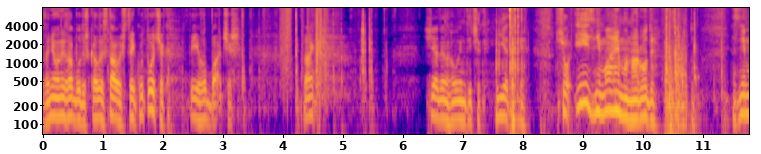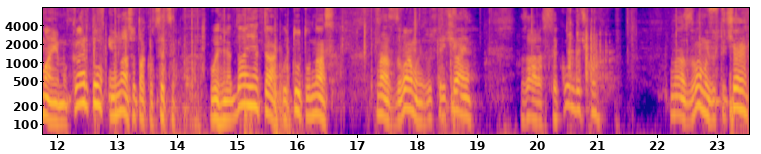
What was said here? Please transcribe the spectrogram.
За нього не забудеш, коли ставиш цей куточок, ти його бачиш. Так. Ще один гвинтичок. Є таке. Все, і знімаємо народи карту. Знімаємо карту і у нас отак от все це виглядає. Так, отут у нас нас з вами зустрічає. Зараз секундочку. Нас з вами зустрічає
